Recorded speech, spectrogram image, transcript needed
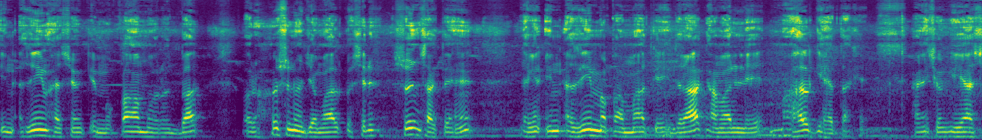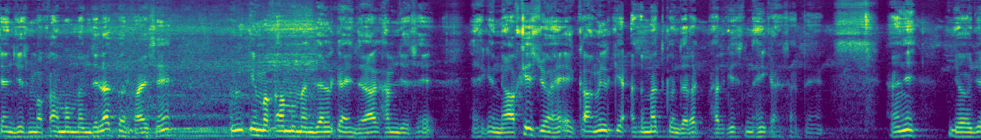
ان عظیم حسیوں کے مقام و رتبہ اور حسن و جمال کو صرف سن سکتے ہیں۔ لیکن ان عظیم مقامات کے ادراک ہمارے لیے محل کی حد تک ہے۔ ہاں کیونکہ یہ حسین جس مقام و منزلت پر فائز ہیں، ان کی مقام و منزل کا ادراک ہم جیسے کہ ناقص جو ہے، ایک کامل کی عظمت کو درک ہرگز نہیں کر سکتے ہیں۔ ہاں جی جو جو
